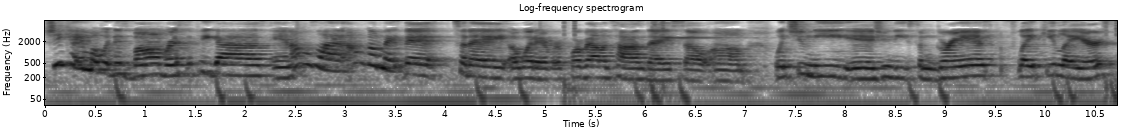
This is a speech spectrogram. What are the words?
she came up with this bomb recipe, guys, and I was like, I'm gonna make that today or whatever for Valentine's Day. So, um, what you need is you need some Grands flaky layers,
